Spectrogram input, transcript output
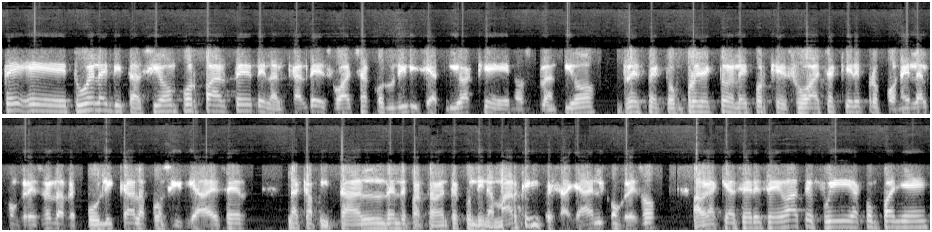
te, eh, tuve la invitación por parte del alcalde de Soacha con una iniciativa que nos planteó respecto a un proyecto de ley porque Soacha quiere proponerle al Congreso de la República la posibilidad de ser la capital del departamento de Cundinamarca y pues allá en el Congreso habrá que hacer ese debate. Fui, acompañé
